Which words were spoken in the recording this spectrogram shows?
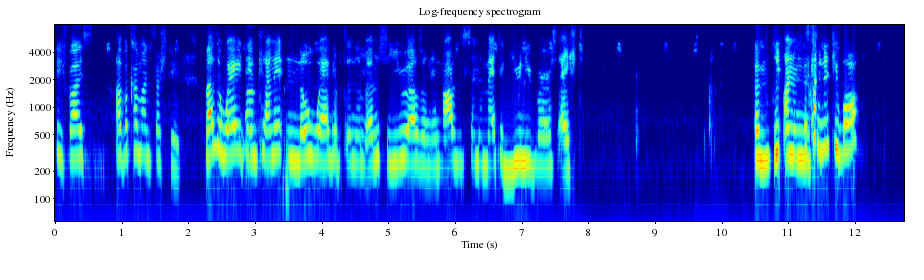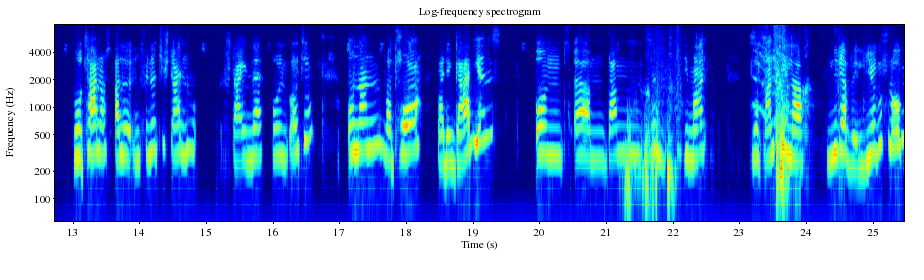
ich weiß, aber kann man verstehen. By the way, den Planeten Nowhere gibt es in dem MCU, also in dem Marvel Cinematic Universe, echt. Ähm, Sieht man in Infinity War, wo Thanos alle Infinity Steine, Steine holen wollte. Und dann war Thor bei den Guardians. Und ähm, dann sind die Man sind manche nach Niedervelir geflogen.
